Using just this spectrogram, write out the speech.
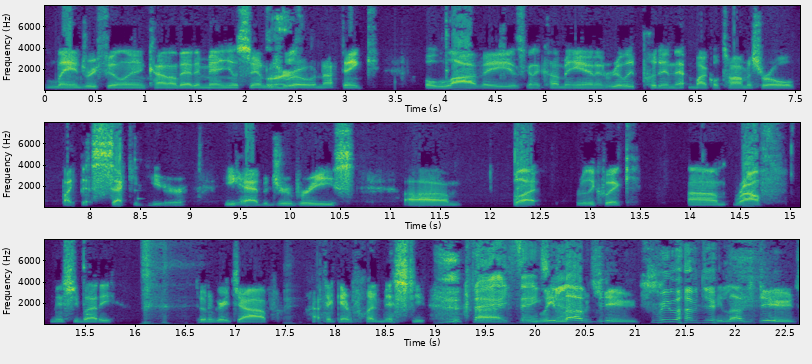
Landry fill in kind of that Emmanuel Sanders Right. role. And I think Olave is going to come in and really put in that Michael Thomas role, like that second year he had with Drew Brees. Um, but really quick, um, Ralph, miss you, buddy. Doing a great job. I think everyone missed you. Thanks, Uh, thanks, We yeah. love Jude. We loved you. We love Jude,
